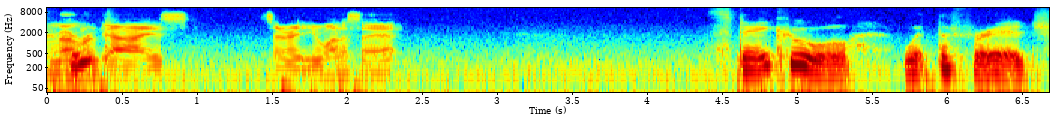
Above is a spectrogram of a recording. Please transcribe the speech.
remember, guys. Sarah, you want to say it? Stay cool with the fridge.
